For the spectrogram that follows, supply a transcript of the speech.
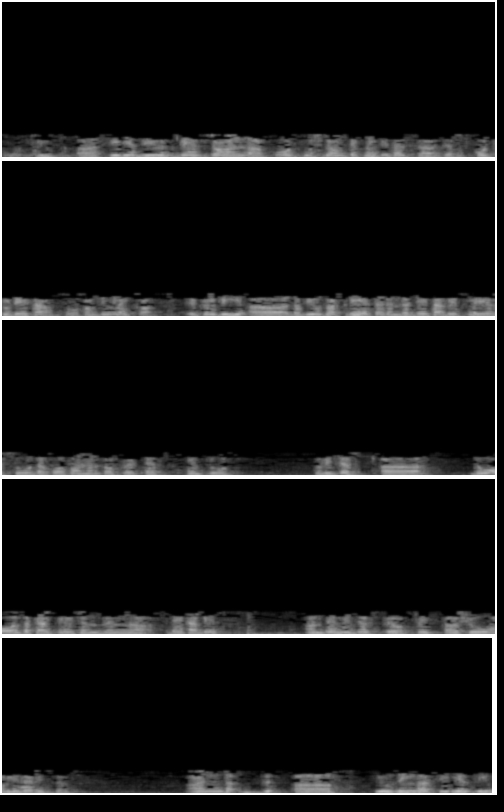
uh, CDS view is based on uh, code push down technique. It is uh, just code to data. So something like uh, it will be uh, the views are created in the database layer, so the performance of it is improved. So we just uh, do all the calculations in uh, database, and then we just uh, uh, show only the results. And uh, using a CDS view,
